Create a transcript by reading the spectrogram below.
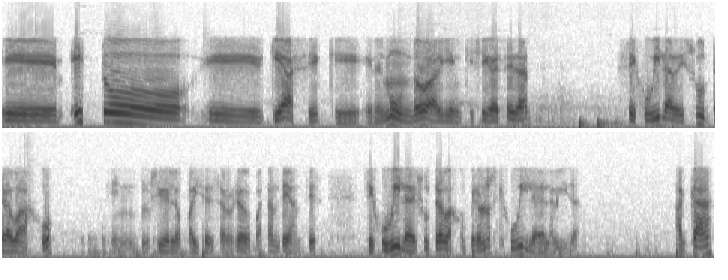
Eh, esto eh, que hace que en el mundo alguien que llega a esa edad se jubila de su trabajo, inclusive en los países desarrollados bastante antes, se jubila de su trabajo, pero no se jubila de la vida. Acá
